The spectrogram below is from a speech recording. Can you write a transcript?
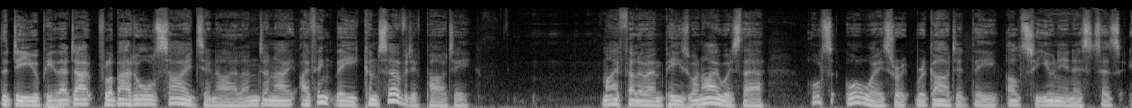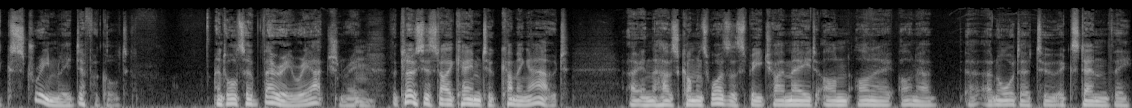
the DUP. They're doubtful about all sides in Ireland, and I, I think the Conservative Party, my fellow MPs when I was there, also always re- regarded the Ulster Unionists as extremely difficult, and also very reactionary. Mm. The closest I came to coming out uh, in the House of Commons was a speech I made on on a on a uh, an order to extend the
